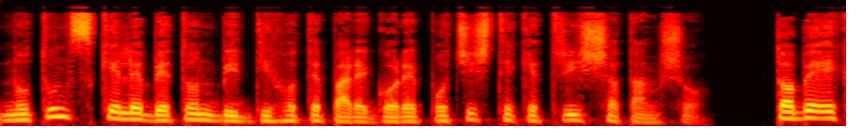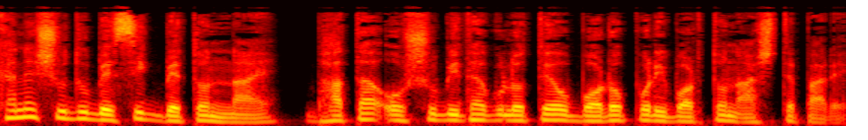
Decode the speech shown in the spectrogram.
নতুন স্কেলে বেতন বৃদ্ধি হতে পারে গড়ে পঁচিশ থেকে ত্রিশ শতাংশ। তবে এখানে শুধু বেসিক বেতন নয়, ভাতা ও সুবিধাগুলোতেও বড় পরিবর্তন আসতে পারে।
